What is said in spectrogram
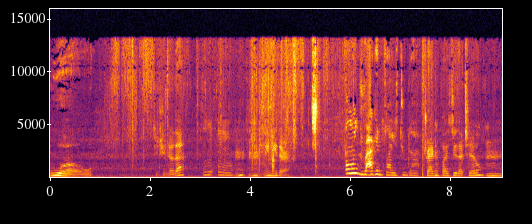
Whoa. Did you know that? Mm-mm. Mm-mm, me neither. Only dragonflies do that. Dragonflies do that too? Mm.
